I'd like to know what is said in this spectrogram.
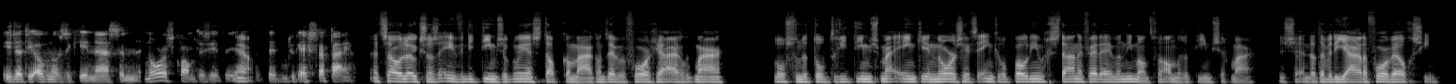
Is dat hij ook nog eens een keer naast een Norris kwam te zitten. Ja, ja. Dat deed natuurlijk extra pijn. Het zou leuk zijn als een van die teams ook weer een stap kan maken. Want we hebben vorig jaar eigenlijk maar los van de top drie teams, maar één keer Norris heeft één keer op podium gestaan en verder helemaal niemand van andere teams, zeg maar. Dus, en dat hebben we de jaren daarvoor wel gezien.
